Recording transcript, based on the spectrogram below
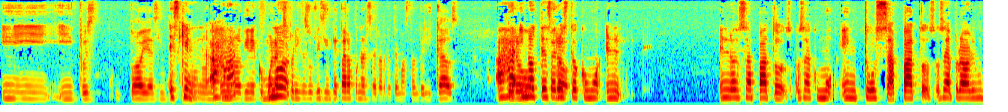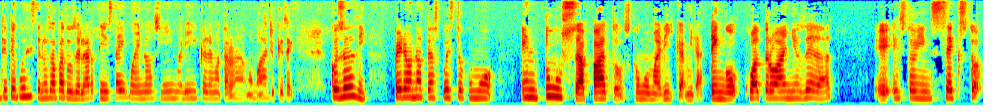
y, y pues todavía siento Es que, uno, ajá, uno no tiene como la no- experiencia suficiente para ponerse a hablar de temas tan delicados. Ajá, Pero- y no te has pero- puesto como en, en los zapatos, o sea, como en tus zapatos. O sea, probablemente te pusiste en los zapatos del artista y bueno, sí, marica, le mataron a la mamá, yo qué sé, cosas así. Pero no te has puesto como en tus zapatos, como marica. Mira, tengo cuatro años de edad, eh, estoy en sexto,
